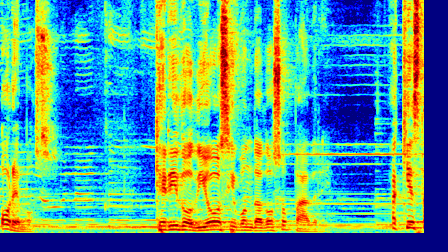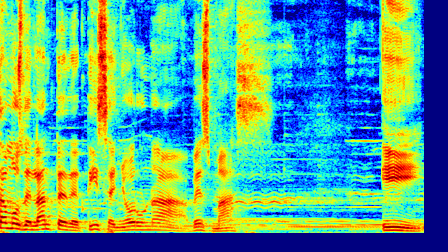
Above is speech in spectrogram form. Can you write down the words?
Oremos. Querido Dios y bondadoso Padre, aquí estamos delante de ti, Señor, una vez más. Y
